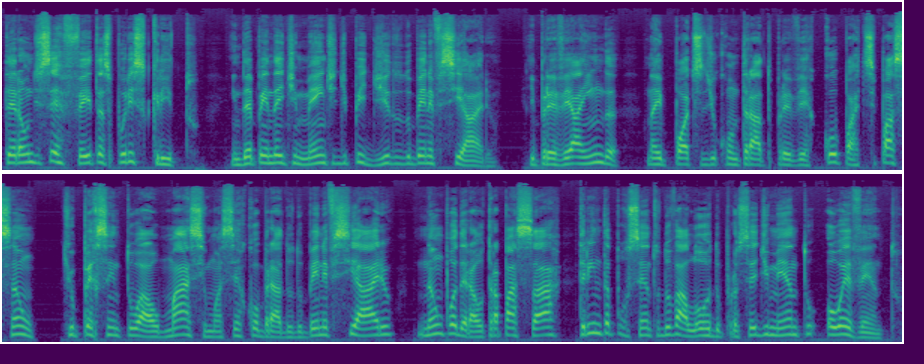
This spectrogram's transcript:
terão de ser feitas por escrito, independentemente de pedido do beneficiário, e prevê ainda, na hipótese de o contrato prever coparticipação, que o percentual máximo a ser cobrado do beneficiário não poderá ultrapassar 30% do valor do procedimento ou evento.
